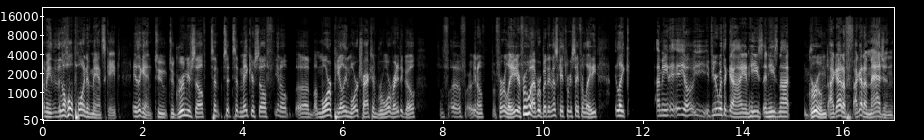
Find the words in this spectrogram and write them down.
I mean, the whole point of Manscaped is again to to groom yourself, to to, to make yourself, you know, uh, more appealing, more attractive, more ready to go, uh, for, you know, for a lady or for whoever. But in this case, we're gonna say for lady. Like, I mean, you know, if you're with a guy and he's and he's not groomed, I gotta I gotta imagine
